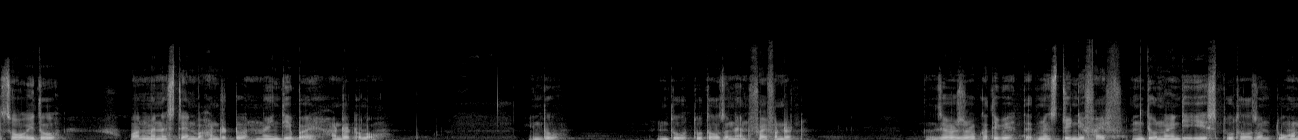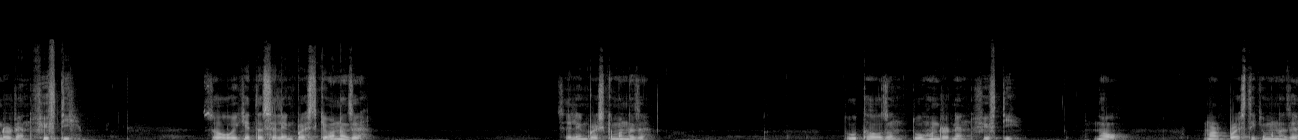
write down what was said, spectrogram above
so itu 1 minus 10 by 100 to 90 by 100 allow. Into into 2500 0 0 katibe that means 25 into 90 is 2250 so we get the selling price kiman aje selling price কিমান আছে? Two thousand two hundred and fifty ন মাৰ্ক প্ৰাইচটো কিমান আছে?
